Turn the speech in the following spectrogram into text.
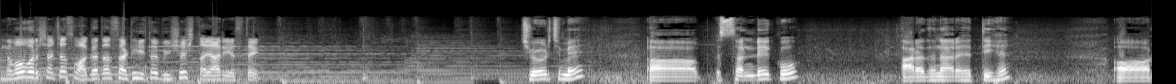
नववर्षाच्या स्वागतासाठी इथं विशेष तयारी असते. चर्च में आ, संडे को आराधना रहती है और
